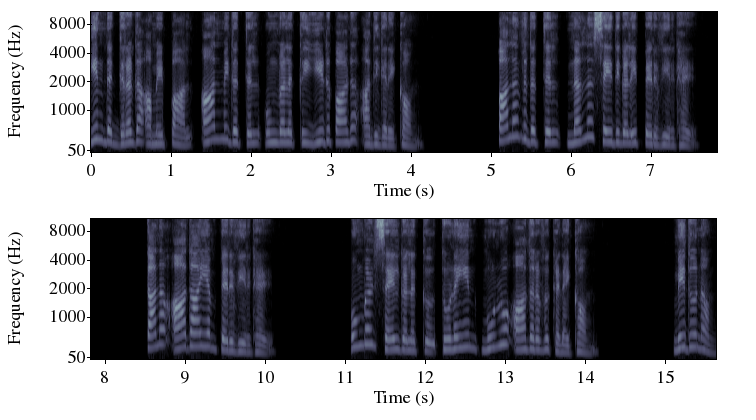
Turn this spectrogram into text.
இந்த கிரக அமைப்பால் ஆன்மீகத்தில் உங்களுக்கு ஈடுபாடு அதிகரிக்கும். பல விதத்தில் நல்ல செய்திகளைப் பெறுவீர்கள். தன ஆதாயம் பெறுவீர்கள். உங்கள் செயல்களுக்கு துணையின் முழு ஆதரவு கிடைக்கும். மிதுனம்.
